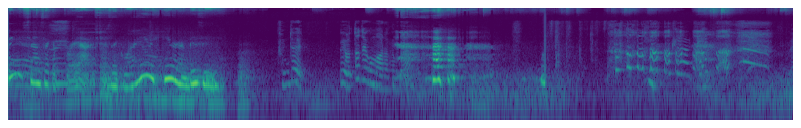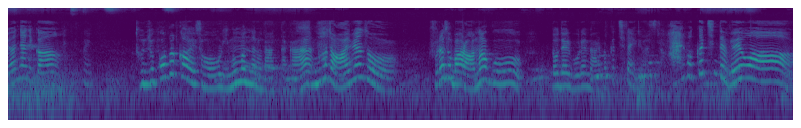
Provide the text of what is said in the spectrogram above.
Of sounds like a brat. She's like, why are you here? I'm busy. 근데 왜 여기다 대고 말하는 거야? 왜 왔냐니까. 돈좀 꿔볼까 해서 이모 만나러 나왔다가 뭐 사장 알면서. 그래서 말 안 하고 너 내일 모레면 알바 끝이다 이래 왔어 알바 끝인데 왜 와?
